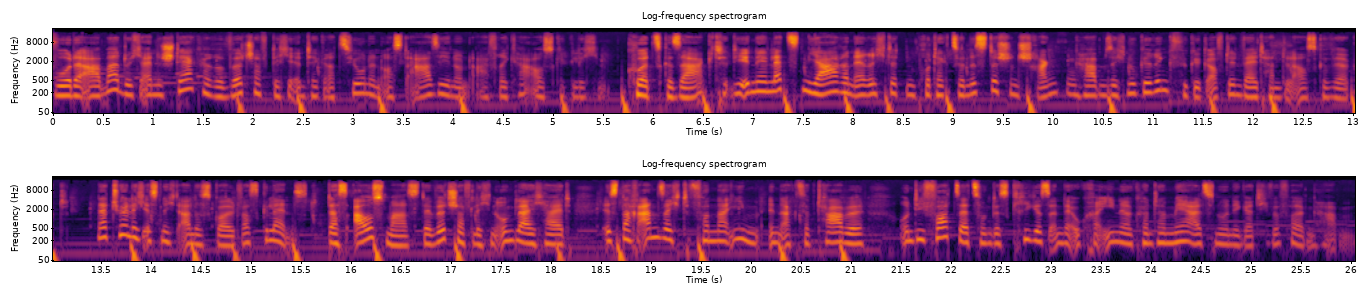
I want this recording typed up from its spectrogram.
wurde aber durch eine stärkere wirtschaftliche Integration in Ostasien und Afrika ausgeglichen. Kurz gesagt, die in den letzten Jahren errichteten protektionistischen Schranken haben sich nur geringfügig auf den Welthandel ausgewirkt. Natürlich ist nicht alles Gold, was glänzt. Das Ausmaß der wirtschaftlichen Ungleichheit ist nach Ansicht von Naim inakzeptabel und die Fortsetzung des Krieges in der Ukraine könnte mehr als nur negative Folgen haben.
